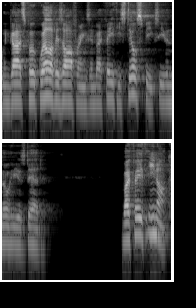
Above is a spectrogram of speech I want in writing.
when God spoke well of his offerings, and by faith, he still speaks, even though he is dead. By faith, Enoch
